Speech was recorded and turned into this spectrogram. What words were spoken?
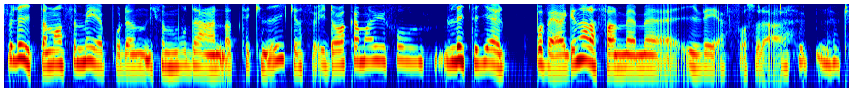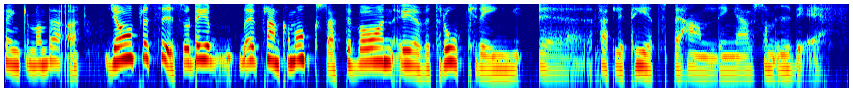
förlitar man sig mer på den liksom, moderna tekniken? För idag kan man ju få lite hjälp på vägen i alla fall med, med IVF och sådär. Hur, hur tänker man där? Ja precis, och det framkom också att det var en övertro kring eh, fertilitetsbehandlingar som IVF.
